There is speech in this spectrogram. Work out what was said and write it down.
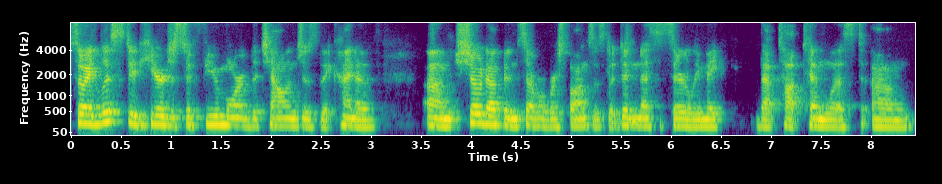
So I listed here just a few more of the challenges that kind of um, showed up in several responses, but didn't necessarily make that top 10 list. Um,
